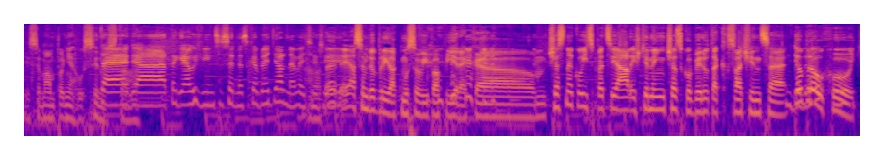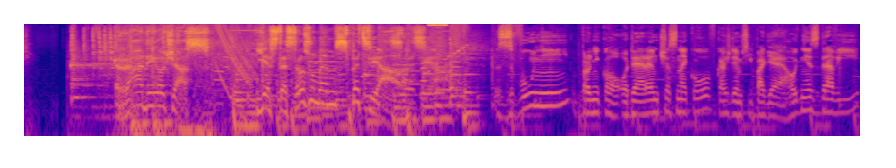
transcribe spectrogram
Jestli mám plně husinu Teda, tak já už vím, co se dneska bude dělat na večeři. Ano, já jsem dobrý lakmusový papírek. Ehm, česnekový speciál, ještě není čas k obědu, tak svačince. Dobrou, Dobrou chuť. Rádio Čas. Jste s rozumem speciál. speciál zvůní pro nikoho odérem česneku, v každém případě je hodně zdravý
